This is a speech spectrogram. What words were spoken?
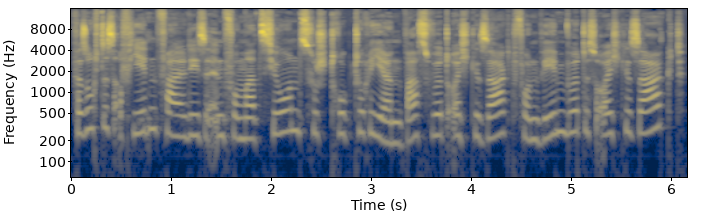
versucht es auf jeden Fall, diese Informationen zu strukturieren. Was wird euch gesagt? Von wem wird es euch gesagt?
